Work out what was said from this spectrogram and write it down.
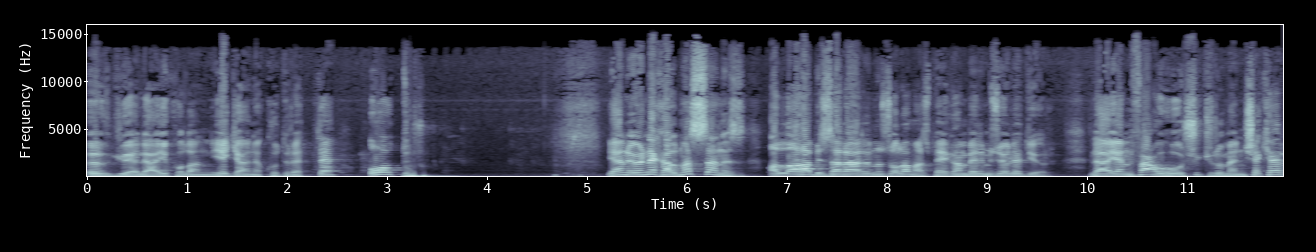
övgüye layık olan yegane kudrette odur. Yani örnek almazsanız Allah'a bir zararınız olamaz. Peygamberimiz öyle diyor. La yenfa'uhu şükrü men şeker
